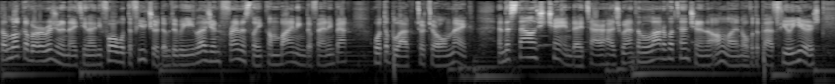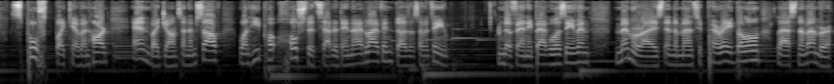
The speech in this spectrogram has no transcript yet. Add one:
the look of her original in 1994 with the future WWE legend famously combining the fanny pack with the black turtleneck. And the stylish chain, the attire has granted a lot of attention online over the past few years, spoofed by Kevin Hart and by Johnson himself when he po- hosted Saturday Night Live in 2017. The fanny pack was even memorized in the Macy's Parade balloon last November,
